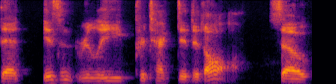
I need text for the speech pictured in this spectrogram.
that isn't really protected at all. So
